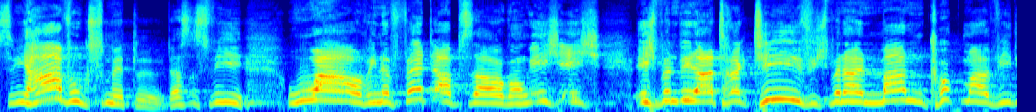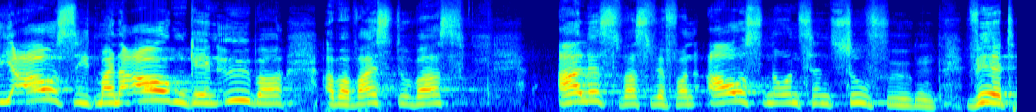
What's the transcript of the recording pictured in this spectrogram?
Das ist wie Haarwuchsmittel. Das ist wie, wow, wie eine Fettabsaugung. Ich, ich, ich bin wieder attraktiv. Ich bin ein Mann. Guck mal, wie die aussieht. Meine Augen gehen über. Aber weißt du was? Alles, was wir von außen uns hinzufügen, wird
